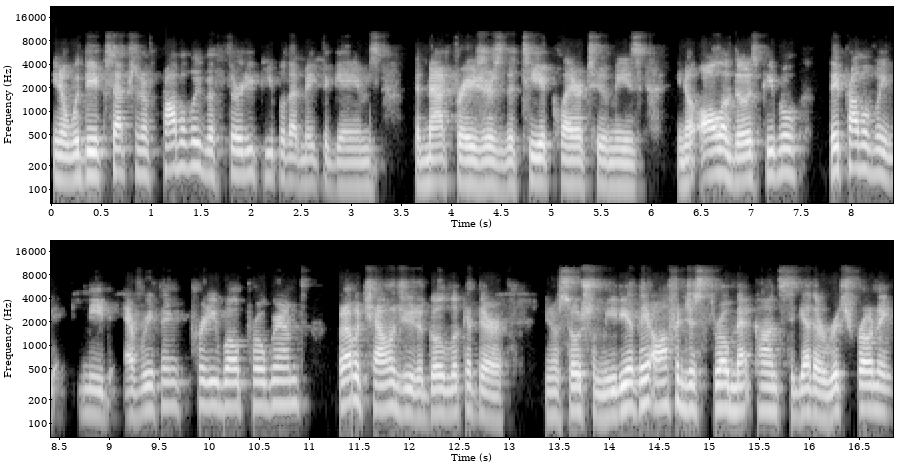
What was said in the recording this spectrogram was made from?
you know, with the exception of probably the 30 people that make the games, the Mat Frasers, the Tia-Clair Toomeys, you know, all of those people, they probably need everything pretty well programmed. But I would challenge you to go look at their, you know, social media. They often just throw Metcons together. Rich Froning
